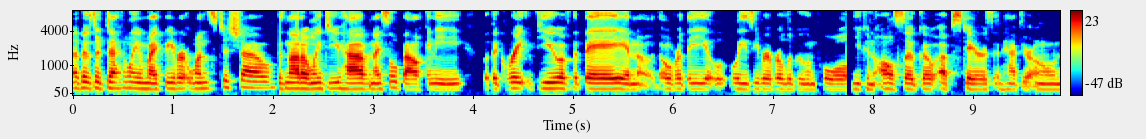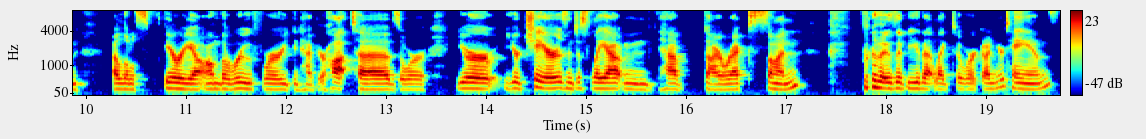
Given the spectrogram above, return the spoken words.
Now, those are definitely my favorite ones to show. Not only do you have a nice little balcony with a great view of the bay and over the lazy river lagoon pool, you can also go upstairs and have your own a little area on the roof where you can have your hot tubs or your your chairs and just lay out and have direct sun for those of you that like to work on your tans,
